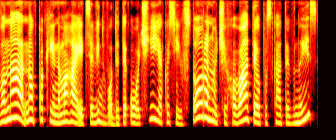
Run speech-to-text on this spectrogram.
вона навпаки намагається відводити очі, якось їх в сторону, чи ховати, опускати вниз.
